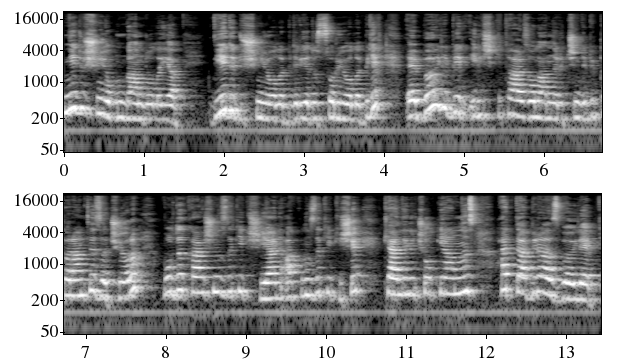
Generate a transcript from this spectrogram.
ne düşünüyor bundan dolayı diye de düşünüyor olabilir ya da soruyor olabilir. E, böyle bir ilişki tarzı olanlar için de bir parantez açıyorum. Burada karşınızdaki kişi yani aklınızdaki kişi kendini çok yalnız hatta biraz böyle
